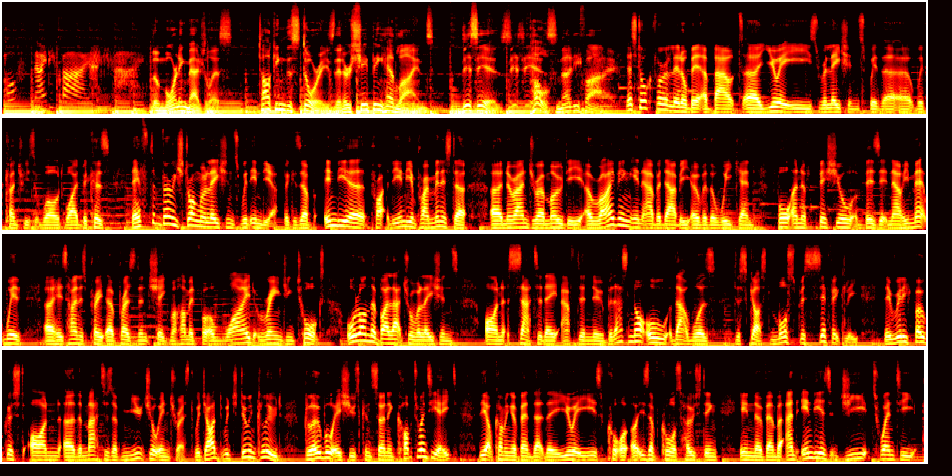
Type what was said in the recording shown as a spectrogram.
Pulse 95. 95. The Morning Majlis. Talking the stories that are shaping headlines. This is, this is Pulse 95. Let's talk for a little bit about uh, UAE's relations with uh, uh, with countries worldwide because they have some very strong relations with India because of India, the Indian Prime Minister uh, Narendra Modi arriving in Abu Dhabi over the weekend for an official visit. Now, he met with uh, His Highness Pre- uh, President Sheikh Mohammed for a wide ranging talks, all on the bilateral relations on Saturday afternoon. But that's not all that was discussed. More specifically, they really focused on uh, the matters of mutual interest, which are which do include global issues concerning COP28, the upcoming event that the UAE is, co- uh, is of course hosting in November, and India's G20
